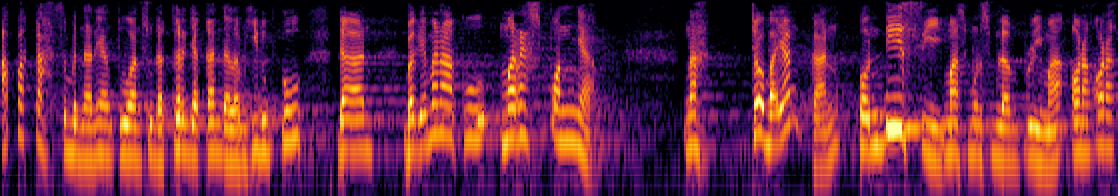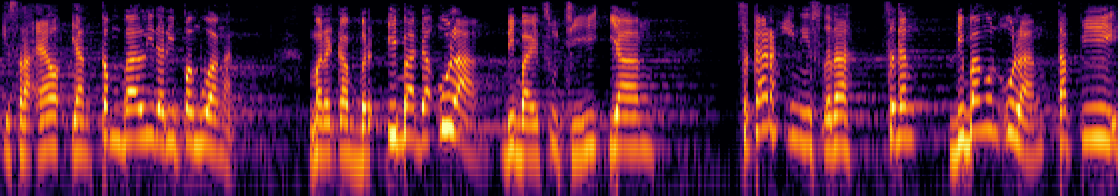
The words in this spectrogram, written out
Apakah sebenarnya Tuhan sudah kerjakan dalam hidupku dan bagaimana aku meresponnya. Nah, Coba bayangkan kondisi Mazmur 95 orang-orang Israel yang kembali dari pembuangan. Mereka beribadah ulang di bait suci yang sekarang ini saudara sedang dibangun ulang tapi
